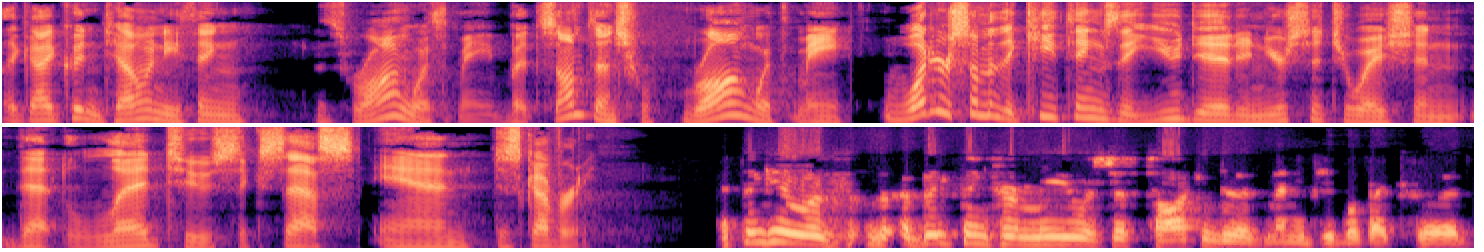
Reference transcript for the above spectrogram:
like I couldn't tell anything that's wrong with me, but something's wrong with me. What are some of the key things that you did in your situation that led to success and discovery? I think it was a big thing for me was just talking to as many people as I could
